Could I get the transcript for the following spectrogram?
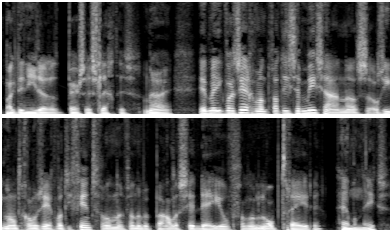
Maar ik denk niet dat het per se slecht is. Nee. Ja, maar ik wil zeggen, want wat is er mis aan als, als iemand gewoon zegt wat hij vindt van, van een bepaalde cd of van een optreden? Helemaal niks.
